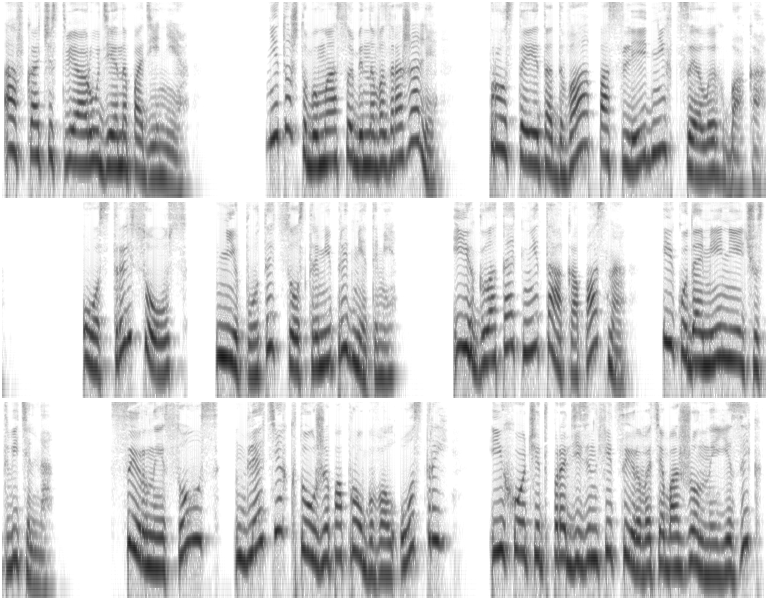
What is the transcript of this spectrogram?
а в качестве орудия нападения. Не то чтобы мы особенно возражали, просто это два последних целых бака. Острый соус, не путать с острыми предметами. Их глотать не так опасно и куда менее чувствительно. Сырный соус для тех, кто уже попробовал острый и хочет продезинфицировать обожженный язык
